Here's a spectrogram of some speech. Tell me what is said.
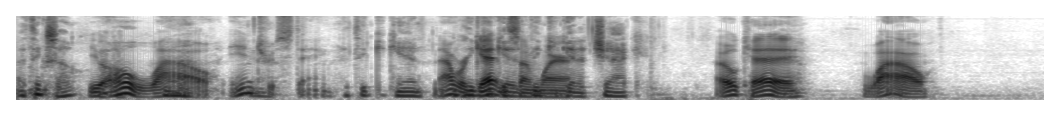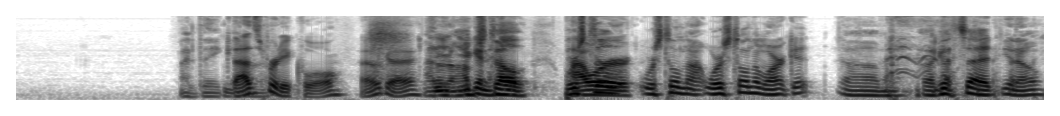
I think so. You oh wow, interesting. I think you can. Now I we're think you getting get- I think you somewhere. get a check. Okay, wow, I think that's I pretty cool. Okay, I don't know. you I'm can still, help We're power. still we're still not we're still in the market. Um, like I said, you know,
